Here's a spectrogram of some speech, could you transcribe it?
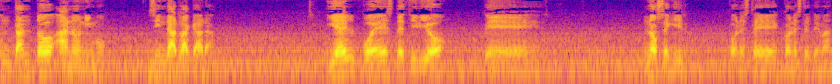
un tanto anónimo, sin dar la cara. Y él pues decidió eh, no seguir con este, con este tema.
